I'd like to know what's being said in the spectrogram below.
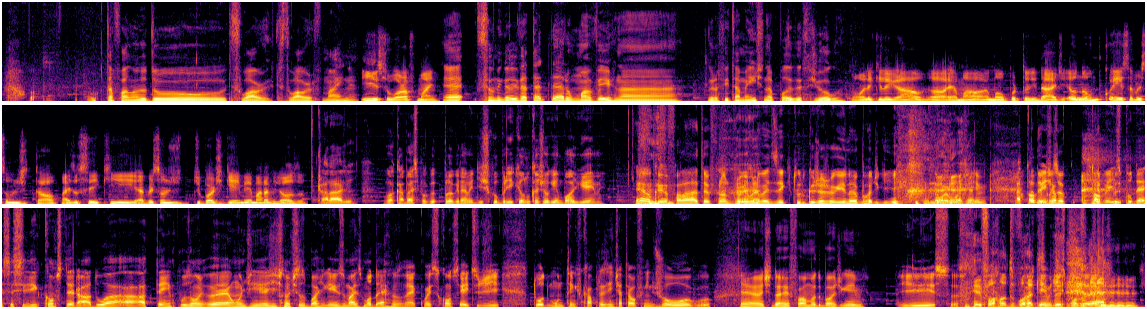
O que tá falando do Tower, Tower of Mine? Isso, War of Mine. É, se eu não me engano, eles até deram uma vez na. Gratuitamente na Plus esse jogo. Olha que legal, Ó, é uma, uma oportunidade. Eu não conheço a versão digital, mas eu sei que a versão de board game é maravilhosa. Caralho, vou acabar esse pro- programa e descobrir que eu nunca joguei um board game. É, o que eu ia falar, até o final do programa ele vai dizer que tudo que eu já joguei não é board game. Não é board game. Ah, talvez, já- talvez pudesse ser considerado a, a- tempos onde, é, onde a gente não tinha os board games mais modernos, né? Com esse conceito de todo mundo tem que ficar presente até o fim do jogo. É, antes da reforma do board game. Isso. Reforma do Board game game. 2.0.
